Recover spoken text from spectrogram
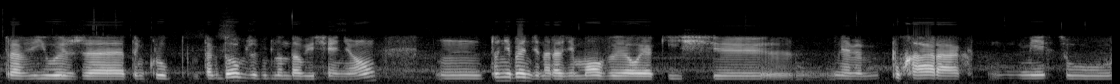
sprawiły, że ten klub tak dobrze wyglądał jesienią, mm, to nie będzie na razie mowy o jakichś, e, nie wiem, pucharach, miejscu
